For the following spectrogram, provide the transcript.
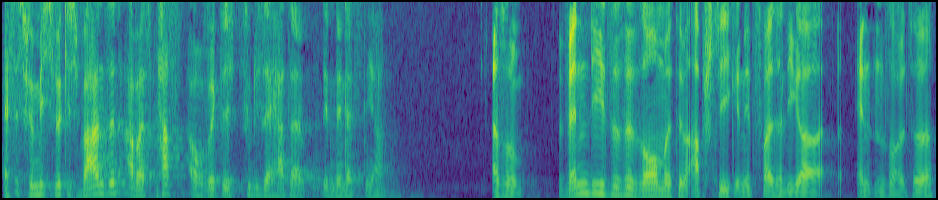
Es ist für mich wirklich Wahnsinn, aber es passt auch wirklich zu dieser Härte in den letzten Jahren. Also wenn diese Saison mit dem Abstieg in die zweite Liga enden sollte,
